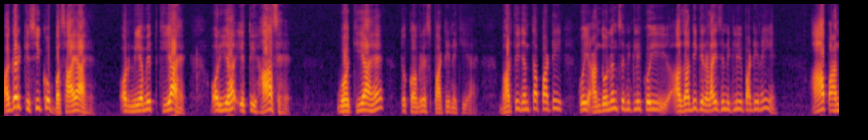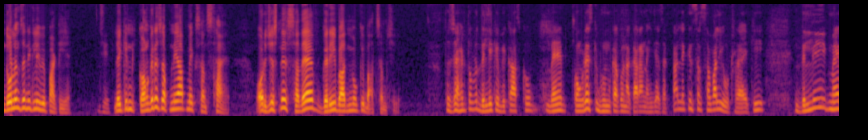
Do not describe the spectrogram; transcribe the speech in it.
अगर किसी को बसाया है और नियमित किया है और यह इतिहास है वह किया है तो कांग्रेस पार्टी ने किया है। भारतीय जनता पार्टी कोई आंदोलन से निकली कोई आज़ादी की लड़ाई से निकली हुई पार्टी नहीं है। आप आंदोलन से निकली हुई पार्टी है। जी। लेकिन कांग्रेस अपने आप में एक संस्था है और जिसने सदैव गरीब आदमियों की बात समझी तो ज़ाहिर तौर तो पर दिल्ली के विकास को मैं कांग्रेस की भूमिका को नकारा नहीं जा सकता लेकिन सर सवाल ये उठ रहा है कि दिल्ली में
